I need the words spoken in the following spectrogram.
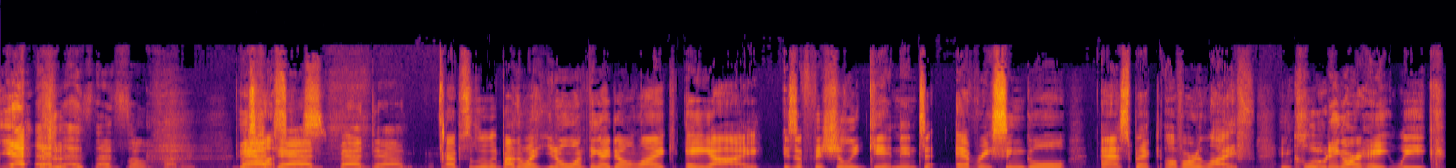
Yes, that's so funny. These Bad dad. Bad dad. Absolutely. By the way, you know one thing I don't like? AI is officially getting into every single aspect of our life, including our hate week.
